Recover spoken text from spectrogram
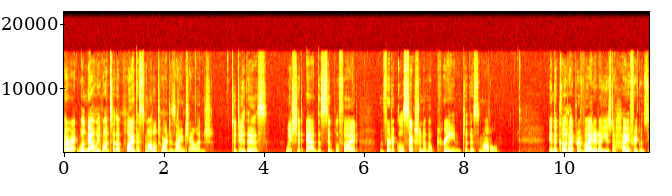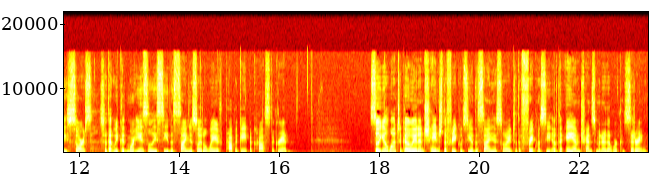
All right, well now we want to apply this model to our design challenge. To do this, we should add the simplified vertical section of a crane to this model. In the code I provided, I used a high frequency source so that we could more easily see the sinusoidal wave propagate across the grid. So you'll want to go in and change the frequency of the sinusoid to the frequency of the AM transmitter that we're considering.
